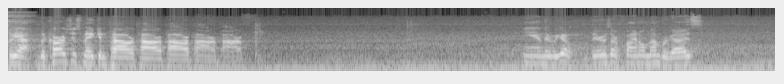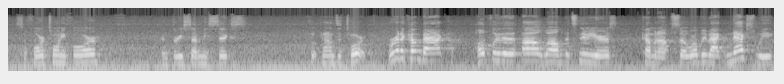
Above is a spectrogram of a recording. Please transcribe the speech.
So yeah, the car's just making power, power, power, power, power. And there we go. There's our final number, guys. So 424 and 376 foot-pounds of torque. We're gonna come back. Hopefully the, oh, well, it's New Year's coming up. So we'll be back next week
